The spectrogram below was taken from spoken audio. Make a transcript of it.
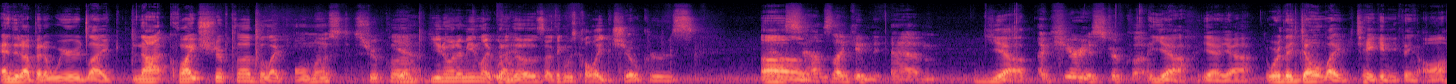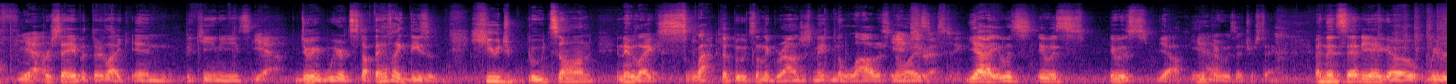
Ended up at a weird like not quite strip club, but like almost strip club. Yeah. You know what I mean? Like one of those. I think it was called like Jokers. That Um, sounds like an um, yeah. a curious strip club. Yeah, yeah, yeah. Where they don't like take anything off Yeah. per se, but they're like in bikinis Yeah. doing weird stuff. They have like these huge boots on, and they would like slap the boots on the ground, just making the loudest noise. Interesting. Yeah, it was, it was, it was, yeah, Yeah. it was interesting. And then San Diego, we were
